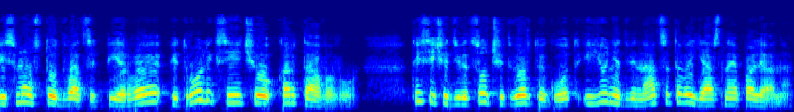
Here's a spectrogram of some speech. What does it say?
Письмо 121 Петру Алексеевичу Картавову. 1904 год, июня 12 -го, Ясная Поляна.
